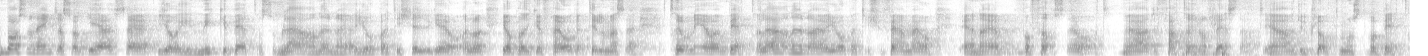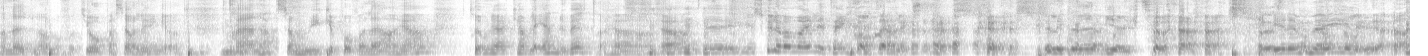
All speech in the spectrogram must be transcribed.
Bara sådana enkla saker. Jag, säger, jag är ju mycket bättre som lärare nu när jag har jobbat i 20 år. Eller jag brukar fråga till och med säga, tror ni jag är en bättre lärare nu när jag har jobbat i 25 år än när jag var första året? Ja, det fattar ju de flesta att ja, det är klart du måste vara bättre nu när du har fått jobba så länge och tränat så mycket på att vara lärare. Ja, Tror ni jag kan bli ännu bättre? Ja, ja det skulle vara möjligt tänkbart där liksom. Det är lite ödmjukt sådär. det Är det möjligt? Ja.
